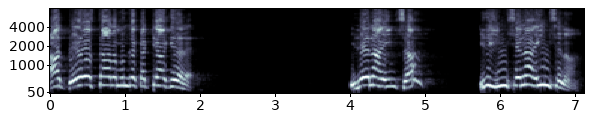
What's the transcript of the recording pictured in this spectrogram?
ಆ ದೇವಸ್ಥಾನ ಮುಂದೆ ಕಟ್ಟಿ ಹಾಕಿದ್ದಾರೆ. ಇದೇನಾ ಅಹಿಂಸಾ? ಇದು ಹಿಂಸೆನಾ ಅಹಿಂಸೆನಾ?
